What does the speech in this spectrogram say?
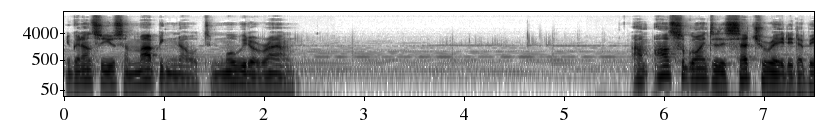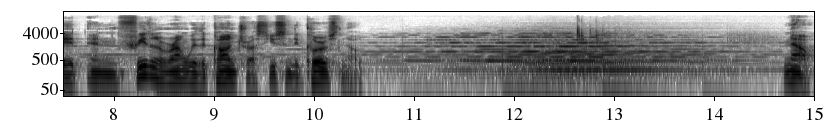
You can also use a mapping node to move it around. I'm also going to desaturate it a bit and fiddle around with the contrast using the curves node. Now,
